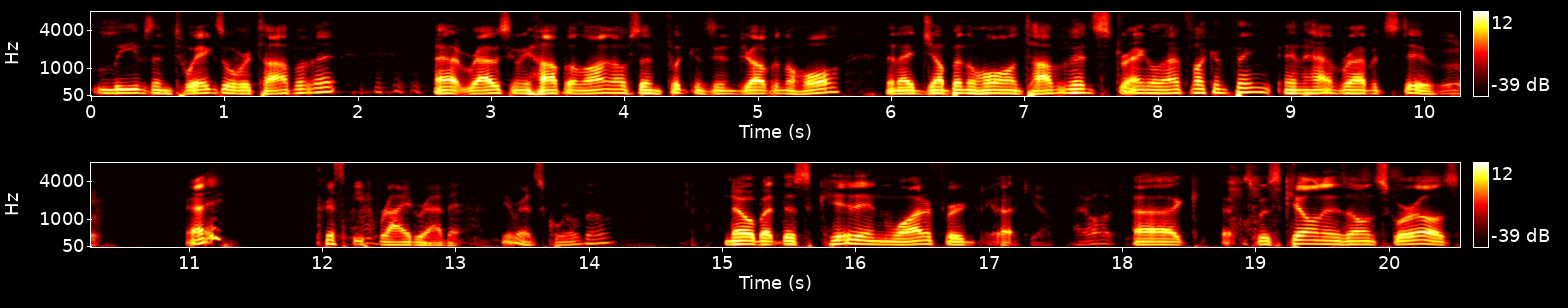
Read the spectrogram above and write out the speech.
leaves and twigs over top of it. Uh, rabbit's gonna be hopping along. All of a sudden, fucking's gonna drop in the hole. Then I jump in the hole on top of it, and strangle that fucking thing, and have rabbit stew. Hey? Crispy fried rabbit. You ever had squirrel though? No, but this kid in Waterford I uh, hook you up. I'll hook you. uh, was killing his own squirrels,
